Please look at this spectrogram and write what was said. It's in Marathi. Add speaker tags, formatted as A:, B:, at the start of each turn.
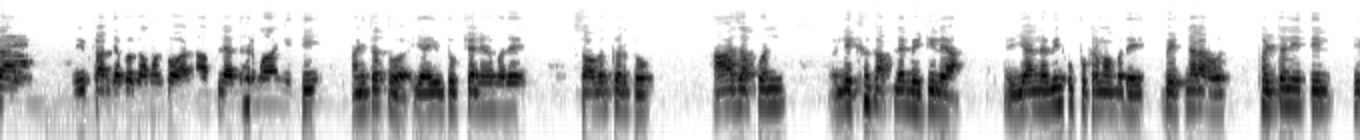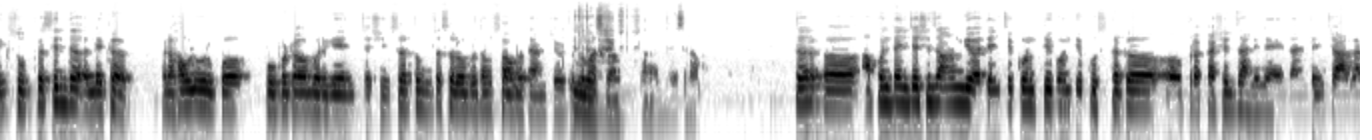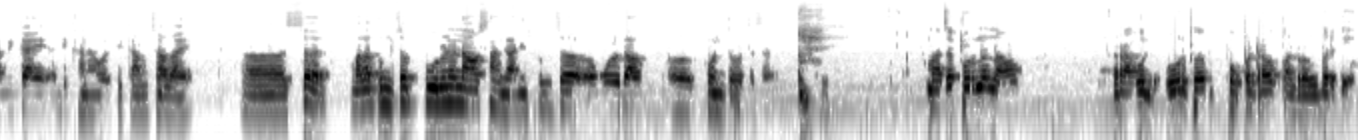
A: नमस्कार. मी प्राध्यापक अमोल पवार. आपल्या धर्म नीती आणि तत्व या युट्यूब चॅनलमध्ये स्वागत करतो. आज आपण लेखक आपल्या भेटीला या नवीन उपक्रमामध्ये भेटणार आहोत. फलटण येथील एक सुप्रसिद्ध लेखक राहुल उर्फ पोपटराव बर्गे यांच्याशी. सर तुमचं सर्वप्रथम स्वागत आहे आमच्या
B: नमस्कार.
A: तर आपण त्यांच्याशी जाणून घेऊया. त्यांची कोणती कोणती पुस्तकं प्रकाशित झालेली आहेत आणि त्यांच्या आगामी काय लिखाणावरती काम चालू आहे. सर मला तुमचं पूर्ण नाव सांगा आणि तुमचं मूळ गाव कोणतं होतं सर?
B: माझं पूर्ण नाव राहुल उर्फ पोपटराव पांडुरंग बर्गे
